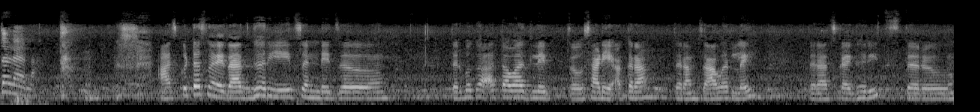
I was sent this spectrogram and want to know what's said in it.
आज कुठंच नाही आज घरीच संडेचं तर बघा आता वाजलेत साडे अकरा. तर आमचं आवरलंय. तर आज काय घरीच. तर अं,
